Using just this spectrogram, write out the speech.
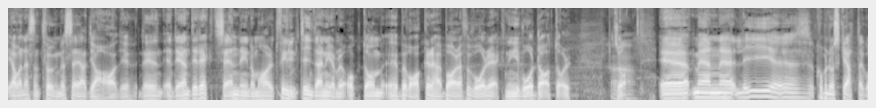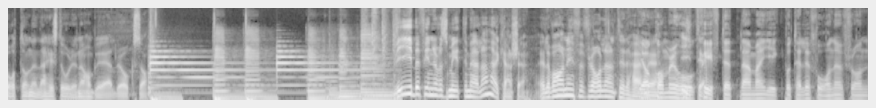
jag var nästan tvungen att säga att ja, det, det, är, en, det är en direktsändning. De har ett filmteam där nere och de bevakar det här bara för vår räkning i vår dator. Så. Eh, men eh, Li eh, kommer nog skratta gott om den där historien när hon blir äldre också. Vi befinner oss mitt emellan här kanske. Eller vad har ni för förhållande till det här Jag med kommer ihåg IT? skiftet när man gick på telefonen från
